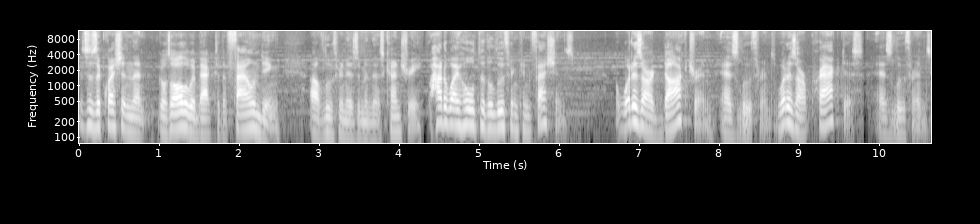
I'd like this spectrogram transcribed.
This is a question that goes all the way back to the founding of Lutheranism in this country. How do I hold to the Lutheran confessions? What is our doctrine as Lutherans? What is our practice as Lutherans?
